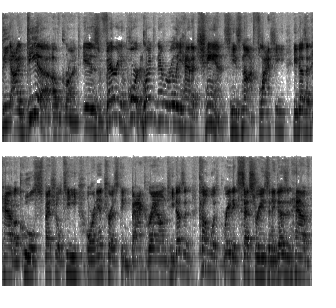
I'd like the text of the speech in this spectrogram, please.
the idea of Grunt is very important. Grunt never really had a chance. He's not flashy, he doesn't have a cool specialty or an interesting background, he doesn't come with great accessories, and he doesn't have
